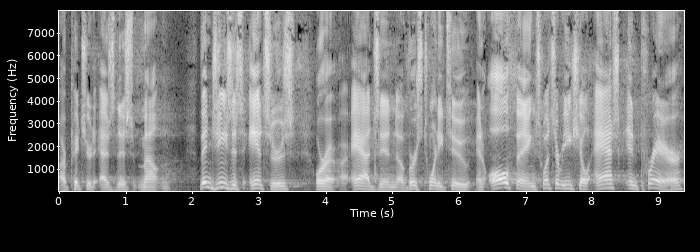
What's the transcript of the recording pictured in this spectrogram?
are pictured as this mountain. Then Jesus answers or adds in uh, verse 22 and all things, whatsoever ye shall ask in prayer,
